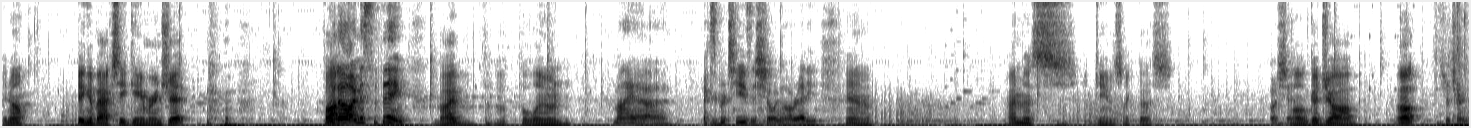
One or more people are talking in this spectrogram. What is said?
You know? Being a backseat gamer and shit. Fuck. Oh no, I missed the thing! Bye, balloon. My uh, expertise is showing already. Yeah. I miss games like this. Oh shit. Oh, good job. Oh, It's your turn.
